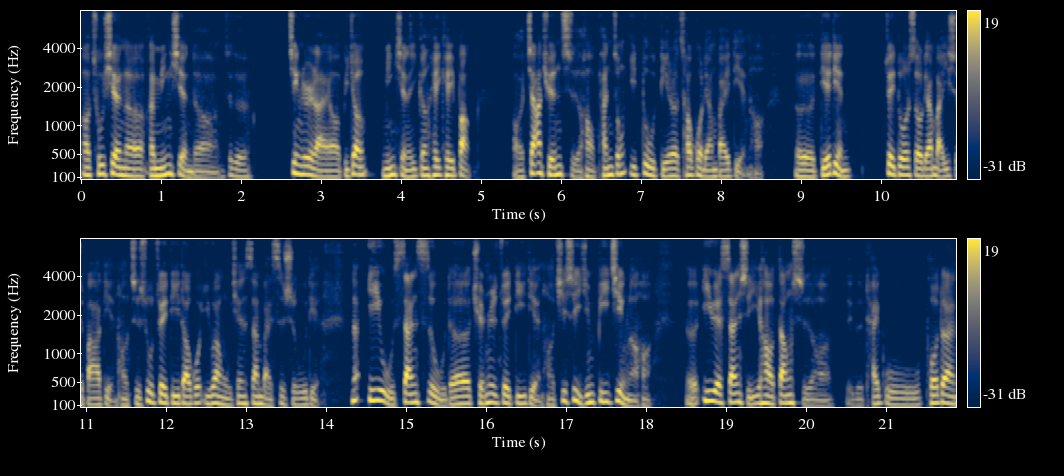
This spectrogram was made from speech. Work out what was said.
啊，出现了很明显的这个近日来啊比较明显的一根黑 K 棒。哦，加权指哈盘中一度跌了超过两百点哈，呃，跌点最多的时候两百一十八点哈，指数最低到过一万五千三百四十五点。那一五三四五的全日最低点哈，其实已经逼近了哈。呃，一月三十一号，当时啊，这个台股波段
